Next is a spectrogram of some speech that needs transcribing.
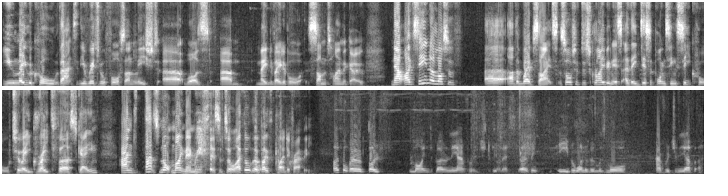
you may recall that the original Force Unleashed uh, was um, made available some time ago. Now, I've seen a lot of uh, other websites sort of describing this as a disappointing sequel to a great first game, and that's not my memory of this at all. I thought they were both kind of crappy. I thought they were both mind-blowingly average, to be honest. I don't think either one of them was more average than the other.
